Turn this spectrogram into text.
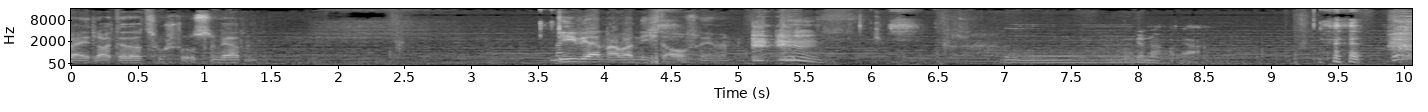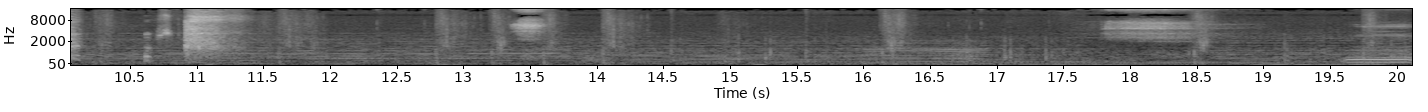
zwei Leute dazu stoßen werden. Die werden aber nicht aufnehmen. Mm, genau, ja. Ups. Mm,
